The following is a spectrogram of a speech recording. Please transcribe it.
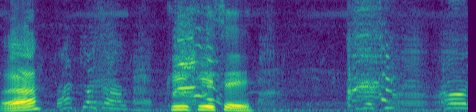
হ্যাঁ কি কি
